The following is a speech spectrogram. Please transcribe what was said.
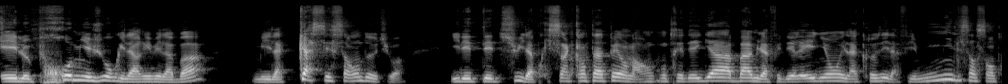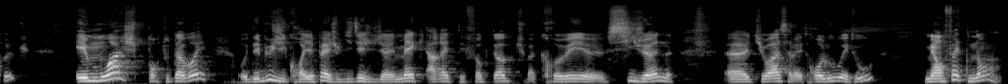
Et le premier jour où il est arrivé là-bas, mais il a cassé ça en deux, tu vois. Il était dessus, il a pris 50 appels, on a rencontré des gars, bam, il a fait des réunions, il a closé, il a fait 1500 trucs. Et moi, pour tout avouer, au début, j'y croyais pas. Je lui disais, je lui disais, mec, arrête, t'es fucked up, tu vas crever euh, si jeune, euh, tu vois, ça va être relou et tout. Mais en fait, non.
